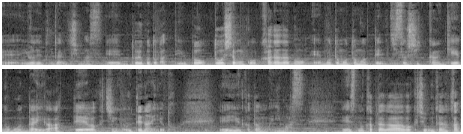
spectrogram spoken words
えー、言われてたりします。えどういうことかっていうと、どうしてもこう、体の、えー、もともと持っている基礎疾患系の問題があって、ワクチンが打てないよとえいう方もいます。えその方がワクチンを打たなかっ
